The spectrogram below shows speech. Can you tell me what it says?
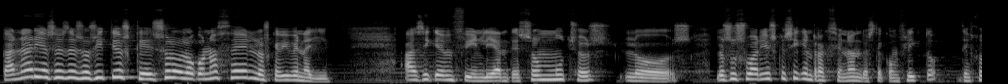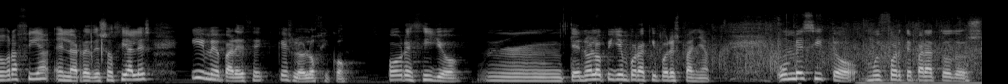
Canarias es de esos sitios que solo lo conocen los que viven allí. Así que, en fin, liantes, son muchos los, los usuarios que siguen reaccionando a este conflicto de geografía en las redes sociales y me parece que es lo lógico. Pobrecillo, mm, que no lo pillen por aquí, por España. Un besito muy fuerte para todos.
